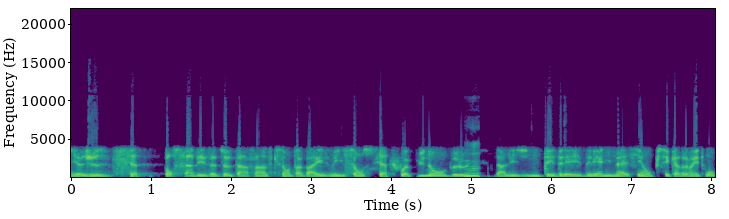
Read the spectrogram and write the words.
il y a juste 17 des adultes en France qui sont obèses, mais ils sont sept fois plus nombreux mm. dans les unités de, réanimation, puis c'est 83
